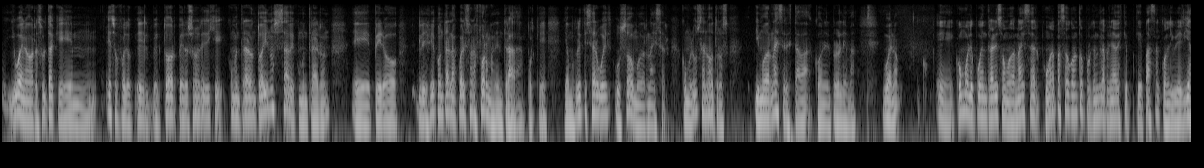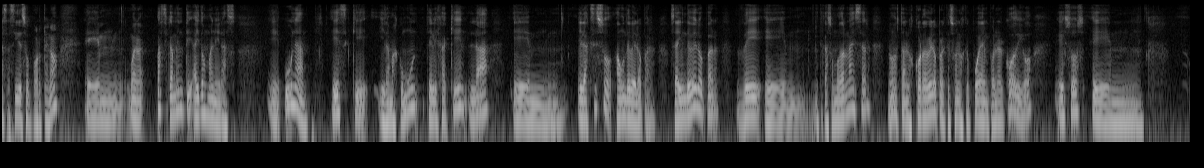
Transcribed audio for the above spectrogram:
Y bueno, resulta que um, eso fue lo, el vector, pero yo no le dije cómo entraron, todavía no se sabe cómo entraron, eh, pero les voy a contar las cuáles son las formas de entrada, porque digamos, British Airways usó Modernizer, como lo usan otros, y Modernizer estaba con el problema. Bueno, eh, cómo le puede entrar eso a Modernizer, como ha pasado con otros, porque no es la primera vez que, pasan con librerías así de soporte, ¿no? Eh, bueno, básicamente hay dos maneras. Eh, una es que, y la más común, que le hackeen eh, el acceso a un developer. O sea, hay un developer de, en este caso Modernizer, ¿no? están los core developers que son los que pueden poner código. Esos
